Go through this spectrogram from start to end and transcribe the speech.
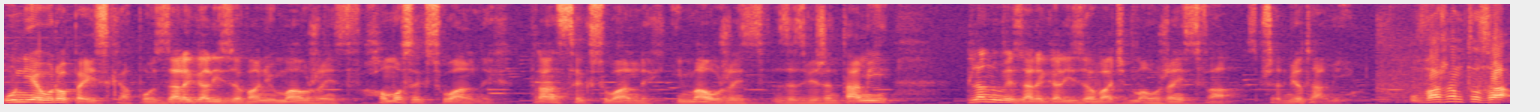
Unia Europejska po zalegalizowaniu małżeństw homoseksualnych, transseksualnych i małżeństw ze zwierzętami planuje zalegalizować małżeństwa z przedmiotami. Uważam to za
